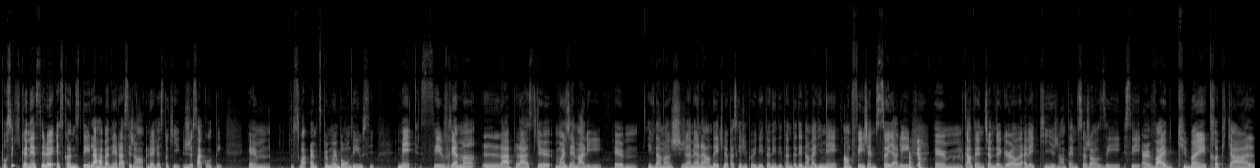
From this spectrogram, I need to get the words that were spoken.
pour ceux qui connaissent c'est le Escondite, La Habanera, c'est genre le resto qui est juste à côté. Euh, souvent un petit peu moins bondé aussi. Mais c'est vraiment la place que moi j'aime aller. Euh, évidemment, je suis jamais allée en date là parce que j'ai pas eu des tonnes et des tonnes de dates dans ma vie, mais entre filles, j'aime ça y aller. Euh, quand t'as une chum de girl avec qui j'en t'aime ça jaser, c'est un vibe cubain, tropical.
